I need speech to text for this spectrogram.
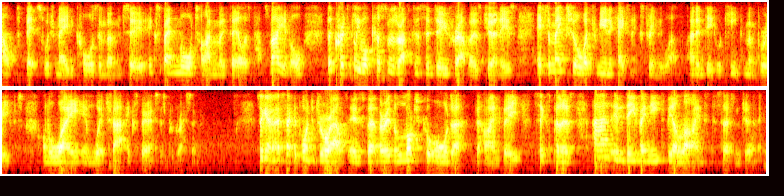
out bits which may be causing them to expend more time than they feel is perhaps valuable. But critically, what customers are asking us to do throughout those journeys is to make sure we're communicating extremely well, and indeed we're keeping them briefed on the way in which that experience is progressing. So again, a second point to draw out is that there is a logical order behind the six pillars, and indeed they need to be aligned to certain journeys.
